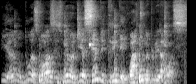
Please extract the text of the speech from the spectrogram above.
Piano, duas vozes, melodia 134 na primeira voz.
